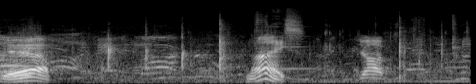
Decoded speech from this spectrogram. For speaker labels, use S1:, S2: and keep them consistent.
S1: Yeah. Nice.
S2: Good job.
